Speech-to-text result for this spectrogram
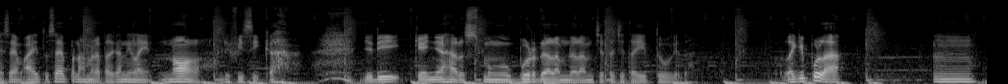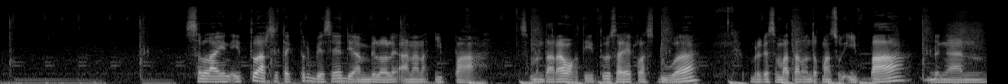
SMA itu saya pernah mendapatkan nilai 0 di fisika. Jadi kayaknya harus mengubur dalam-dalam cita-cita itu gitu. Lagi pula hmm, selain itu arsitektur biasanya diambil oleh anak-anak IPA sementara waktu itu saya kelas 2 berkesempatan untuk masuk IPA dengan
